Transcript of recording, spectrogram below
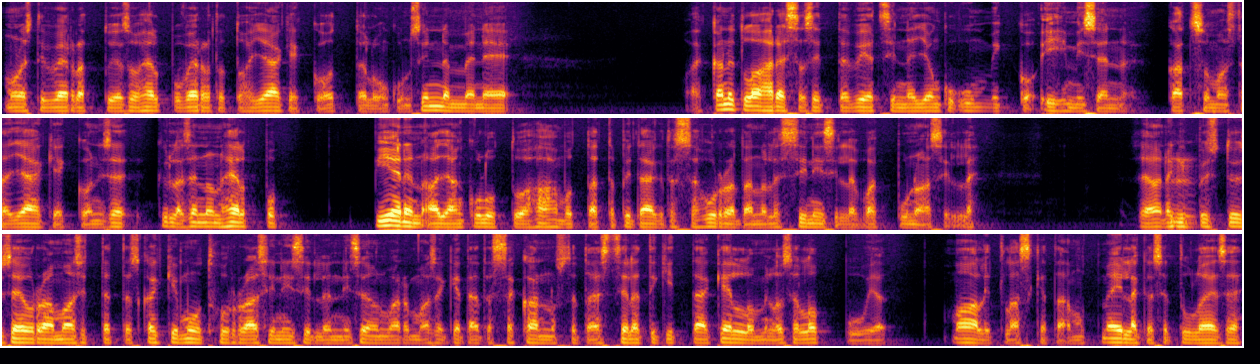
monesti verrattu ja se on helppo verrata tuohon jääkiekkootteluun, kun sinne menee vaikka nyt Lahdessa sitten viet sinne jonkun ummikko ihmisen katsomaan sitä jääkiekkoa, niin se, kyllä sen on helppo pienen ajan kuluttua hahmottaa, että pitääkö tässä hurrata noille sinisille vai punaisille. Se ainakin mm. pystyy seuraamaan sitten, että jos kaikki muut hurraa sinisille, niin se on varmaan se, ketä tässä kannustetaan. Ja sitten siellä tikittää kello, milloin se loppuu. Ja maalit lasketaan, mutta meilläkö se tulee se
